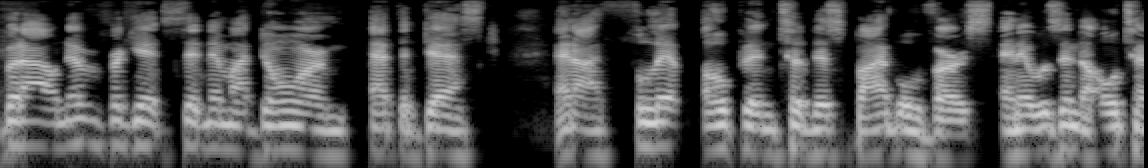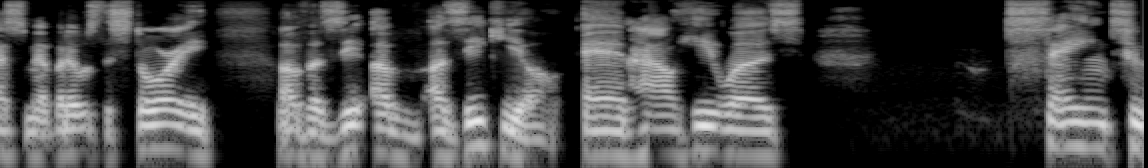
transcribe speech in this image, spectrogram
But I'll never forget sitting in my dorm at the desk and I flip open to this Bible verse and it was in the Old Testament, but it was the story of, Eze- of Ezekiel and how he was saying to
